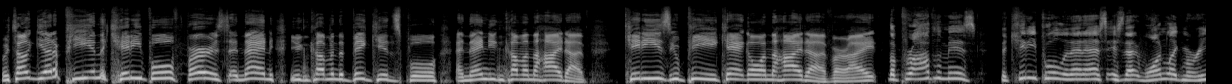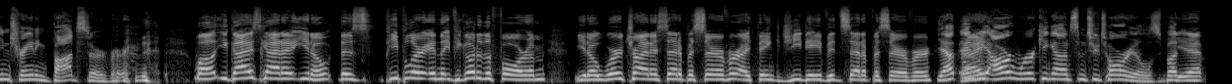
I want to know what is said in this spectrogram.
We tell you gotta pee in the kiddie pool first, and then you can come in the big kids pool, and then you can come on the high dive. Kiddies who pee can't go on the high dive, all right? The problem is the kiddie pool in NS is that one like marine training bot server. Well, you guys gotta, you know, there's people are in the. If you go to the forum, you know, we're trying to set up a server. I think G David set up a server. yep. And we are working on some tutorials, but Yep.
